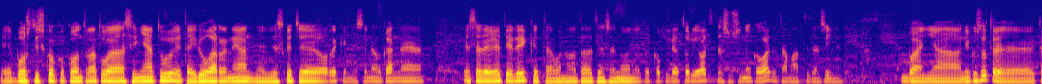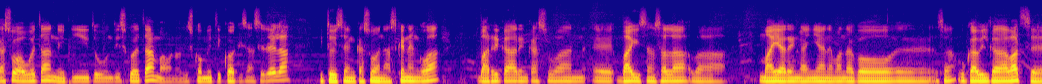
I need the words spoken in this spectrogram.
e, bost diskoko kontratua sinatu eta hirugarrenean e, disketxe horrekin ez zeneukan e, ez ere eta bueno, ataratzen zenuen rekopilatorio bat eta zuzeneko bat eta martitan zinen. Baina nik uste e, kasu hauetan, ipini ditugun diskoetan, ba, bueno, disko mitikoak izan zirela, ito izen kasuan azkenengoa, barrikaren kasuan e, bai izan zala, ba, maiaren gainean emandako e, oza, ukabilkada bat, ze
